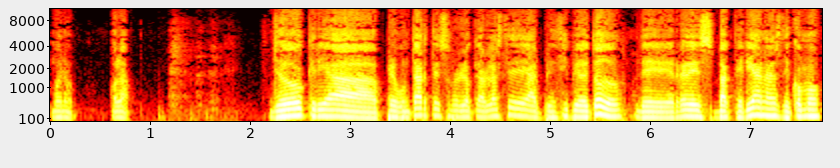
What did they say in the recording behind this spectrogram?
Bueno, hola. Yo quería preguntarte sobre lo que hablaste al principio de todo, de redes bacterianas, de cómo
